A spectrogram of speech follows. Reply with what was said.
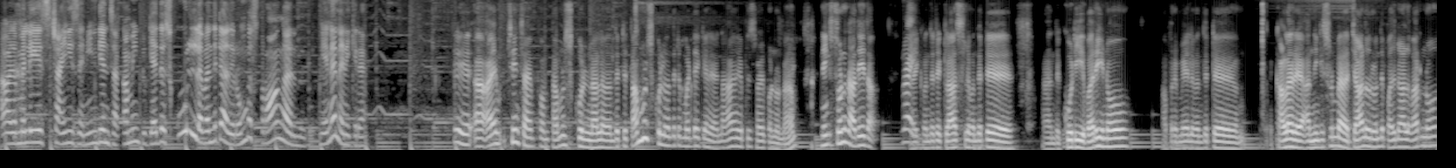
Malays, Chinese and Indians are coming together. ஸ்கூல்ல வந்துட்டு அது ரொம்ப ஸ்ட்ராங்கா இருந்தது. என்ன நினைக்கிறேன்? சின்ஸ் ஐம் ஃப்ரம் தமிழ் ஸ்கூல்னால வந்துட்டு தமிழ் ஸ்கூல் வந்துட்டு மட்டும் நாங்க எப்படி ஸ்டார்ட் பண்ணோம்னா நீங்க சொன்னது அதே தான். லைக் வந்துட்டு கிளாஸ்ல வந்துட்டு அந்த கொடி வரையணும் அப்புறமேல வந்துட்டு கலர் நீங்க சொன்ன ஜாலூர் வந்து பதினாலு வரணும்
